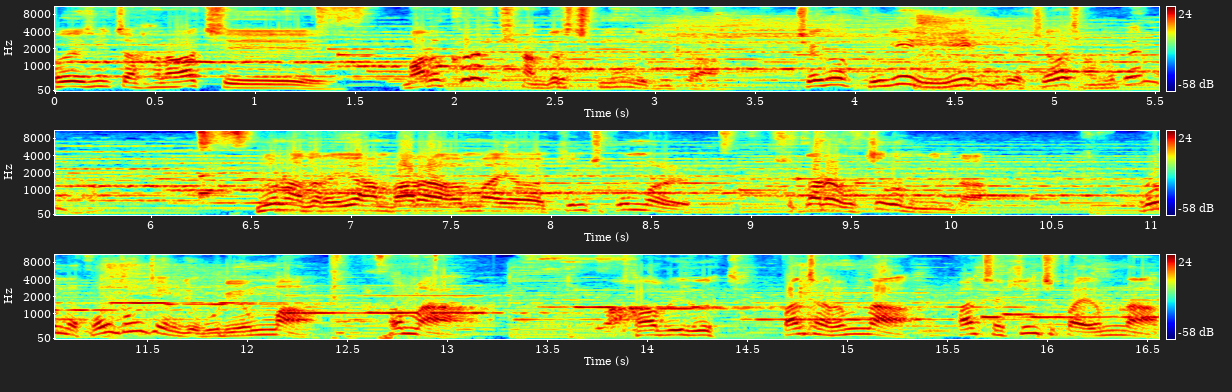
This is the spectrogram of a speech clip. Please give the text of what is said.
왜 진짜 하나같이 말을 그렇게 안 들어쳐먹는 거 진짜. 제가 그게 이해가 안 돼요. 제가 잘못했나요? 누나들아, 야, 한 봐라. 엄마, 야, 김치 국물 숟가락으로 찍어 먹는다. 그러면 공통점이죠, 우리 엄마. 엄마, 밥 이거 반찬 없나? 반찬 김치파이 없나?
